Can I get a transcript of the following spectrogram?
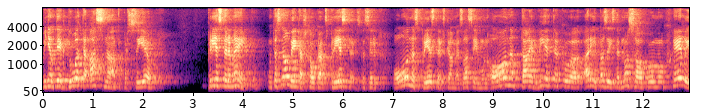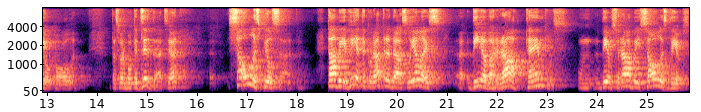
Viņam tiek dota asnāta par sievu, priestera meita. Un tas nav vienkārši kaut kāds priesteris, tas ir Onas priesteris, kā mēs lasījām. Un Ona tā ir vieta, ko arī pazīst ar nosaukumu Heliopole. Tas varbūt ir dzirdēts. Ja? Saules pilsēta. Tā bija vieta, kur atradās lielais dieva rā templis. Un dievs rā bija saules dievs.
